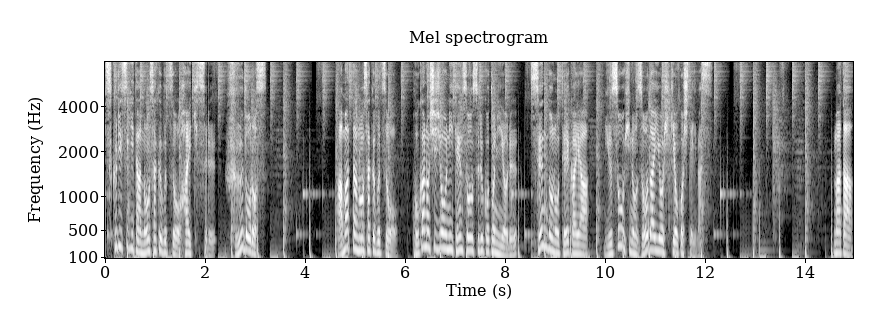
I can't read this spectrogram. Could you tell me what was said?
作りすぎた農作物を廃棄するフードロス。余った農作物を他の市場に転送することによる鮮度の低下や輸送費の増大を引き起こしています。また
